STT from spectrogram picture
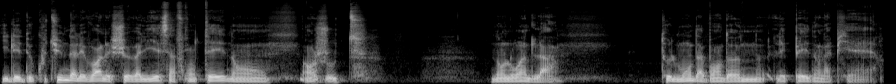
il est de coutume d'aller voir les chevaliers s'affronter en joute, non loin de là. Tout le monde abandonne l'épée dans la pierre,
